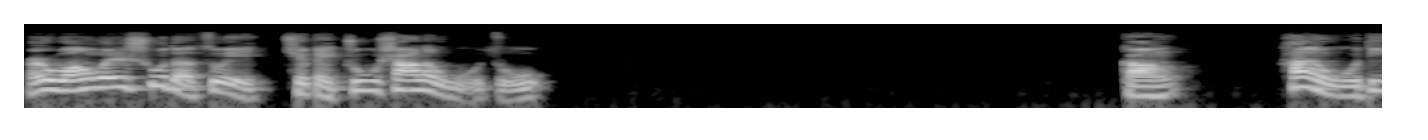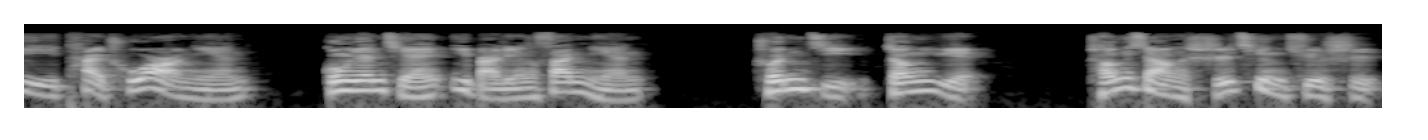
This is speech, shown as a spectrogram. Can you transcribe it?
而王文书的罪却被诛杀了五族。”刚，汉武帝太初二年（公元前一百零三年）春季正月，丞相石庆去世，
